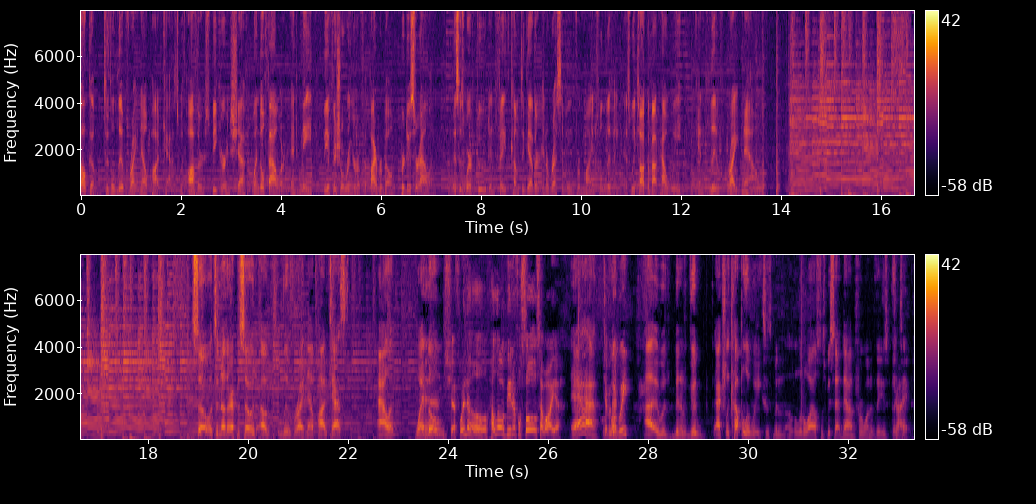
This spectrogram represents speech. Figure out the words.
Welcome to the Live Right Now podcast with author, speaker, and chef Wendell Fowler, and me, the official ringer of the Fiber Bell, producer Alan. This is where food and faith come together in a recipe for mindful living as we talk about how we can live right now. So it's another episode of Live Right Now podcast. Alan, Wendell, And Chef Wendell. Hello, beautiful souls. How are you? yeah. Did you have a good week? Uh, it was been a good, actually, couple of weeks. It's been a little while since we sat down for one of these, but Right.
